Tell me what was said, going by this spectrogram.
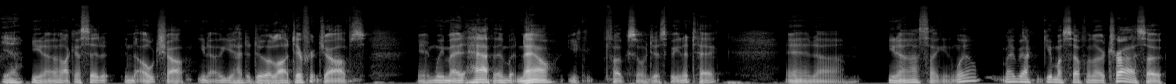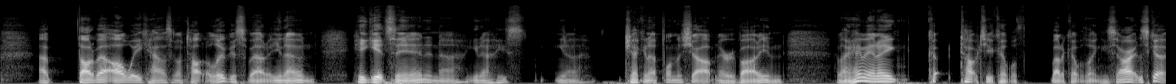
Yeah. You know, like I said in the old shop, you know, you had to do a lot of different jobs, and we made it happen. But now you can focus on just being a tech, and um, you know, I was thinking, well, maybe I can give myself another try. So I thought about all week how I was going to talk to Lucas about it, you know, and he gets in, and uh, you know, he's you know checking up on the shop and everybody, and I'm like, hey man, I need to talk to you a couple about a couple things. He said, all right, let's go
